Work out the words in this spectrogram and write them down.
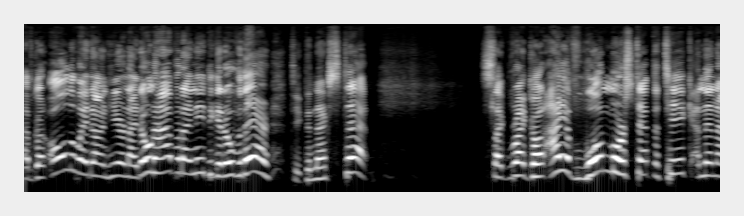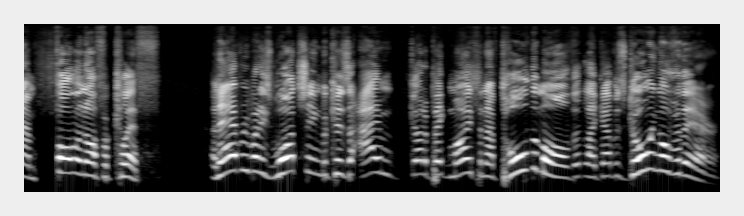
I've got all the way down here and I don't have what I need to get over there. Take the next step. It's like, right, God, I have one more step to take and then I'm falling off a cliff. And everybody's watching because I'm got a big mouth and I've told them all that like I was going over there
